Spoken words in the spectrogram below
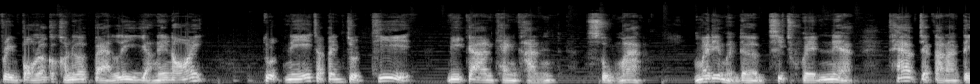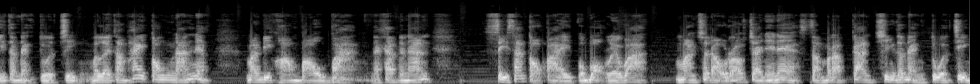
ฟริมปงแล้วก็คอนเนอร์แบดลี่อย่างน้อยๆจุดนี้จะเป็นจุดที่มีการแข่งขันสูงมาก ไม่ได้เหมือนเดิมที่เทรนต์เนี่ยแทบจะการันตีตำแหน่งตัวจริง มันเลยทำให้ตรงนั้นเนี่ยมันมีความเบาบางนะครับดังนั้นซีซั่นต่อไปผมบอกเลยว่ามันจะเดาเร้าใจแน่ๆสำหรับการชิงตำแหน่งตัวจริง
